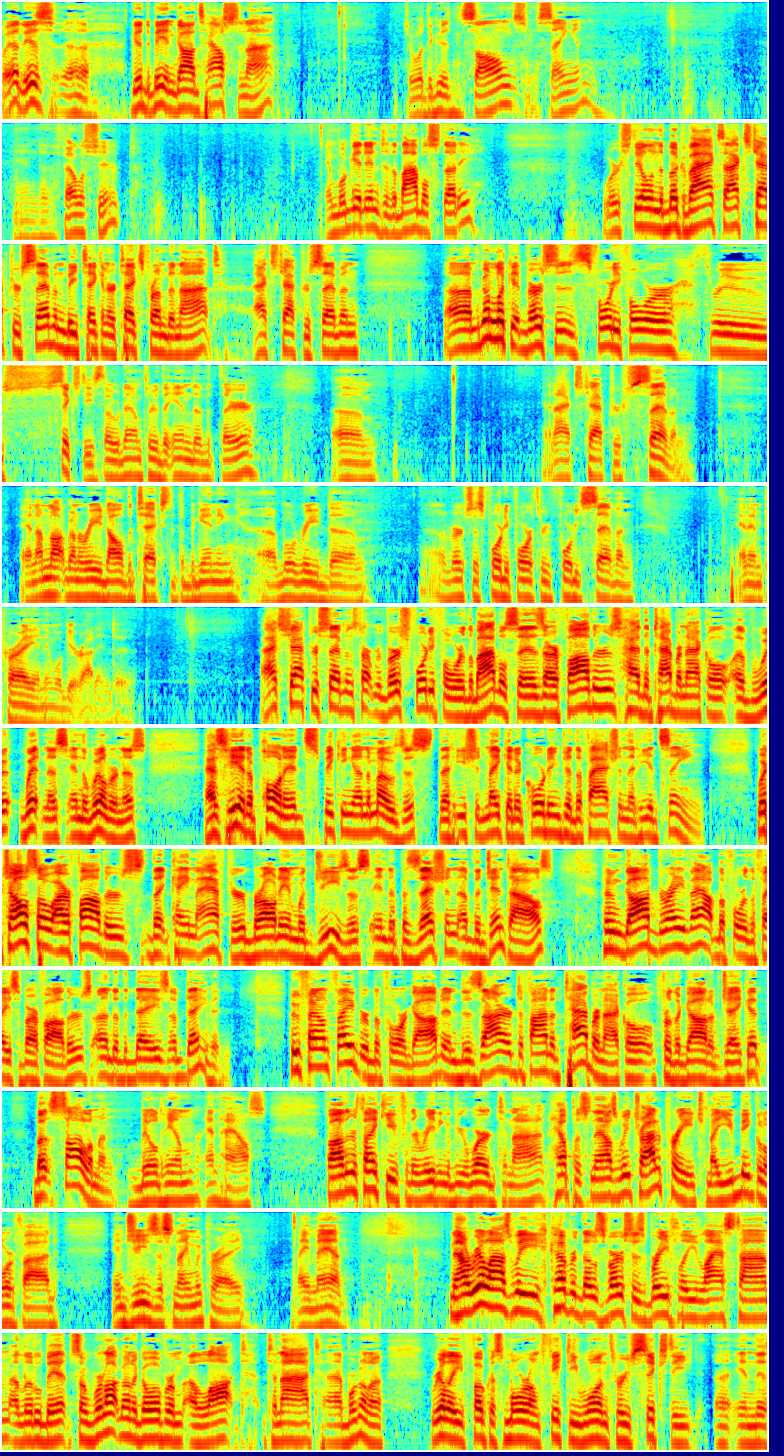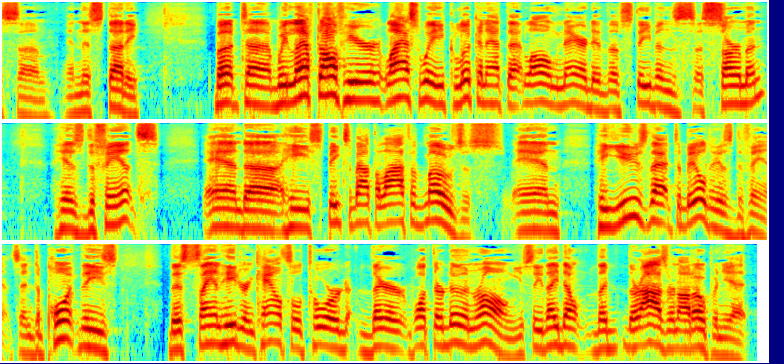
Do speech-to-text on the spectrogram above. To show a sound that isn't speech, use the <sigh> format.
Well, it is uh, good to be in God's house tonight. Enjoy the good songs and singing and uh, fellowship. And we'll get into the Bible study. We're still in the book of Acts. Acts chapter 7 be taking our text from tonight. Acts chapter 7. Uh, I'm going to look at verses 44 through 60, so down through the end of it there. Um, in Acts chapter 7. And I'm not going to read all the text at the beginning. Uh, we'll read um, uh, verses 44 through 47 and then pray, and then we'll get right into it. Acts chapter 7, starting with verse 44, the Bible says, Our fathers had the tabernacle of witness in the wilderness, as he had appointed, speaking unto Moses, that he should make it according to the fashion that he had seen which also our fathers that came after brought in with Jesus into possession of the Gentiles, whom God drave out before the face of our fathers unto the days of David, who found favor before God and desired to find a tabernacle for the God of Jacob, but Solomon built him an house. Father, thank you for the reading of your word tonight. Help us now as we try to preach. May you be glorified. In Jesus' name we pray. Amen. Now, I realize we covered those verses briefly last time a little bit, so we're not going to go over them a lot tonight. Uh, we're going to really focus more on 51 through 60 uh, in this um, in this study. But uh, we left off here last week looking at that long narrative of Stephen's uh, sermon, his defense, and uh, he speaks about the life of Moses, and he used that to build his defense and to point these this Sanhedrin council toward their what they're doing wrong. You see, they don't they, their eyes are not open yet.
